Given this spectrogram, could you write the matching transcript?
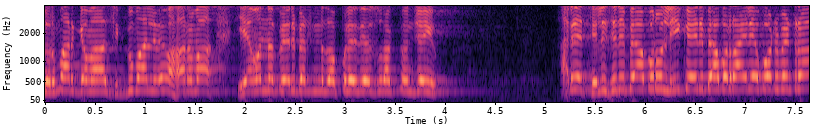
దుర్మార్గమా సిగ్గుమాలిన వ్యవహారమా ఏమన్నా పేరు పెట్టండి తప్పులేదు దేశ రక్తం చేయు. అరే తెలిసిన పేపరు లీక్ అయిన పేపర్ రాయలేకపోవటం ఏంట్రా?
